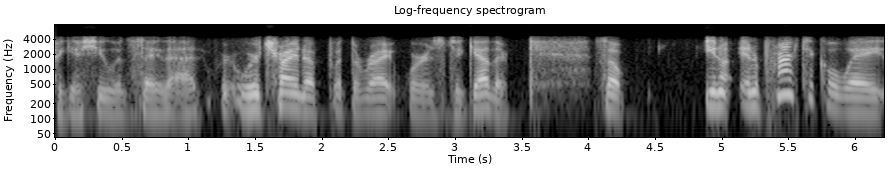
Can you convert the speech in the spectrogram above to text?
I guess you would say that. We're, we're trying to put the right words together. So you know, in a practical way,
